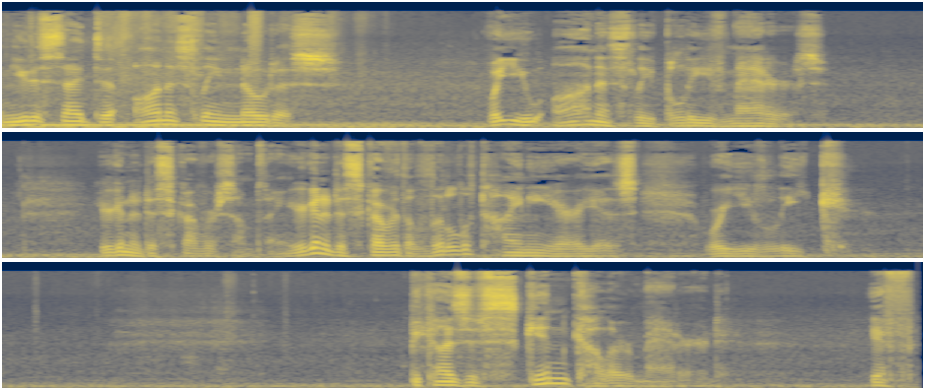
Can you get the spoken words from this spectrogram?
and you decide to honestly notice what you honestly believe matters, you're going to discover something. You're going to discover the little tiny areas where you leak. Because if skin color mattered, if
